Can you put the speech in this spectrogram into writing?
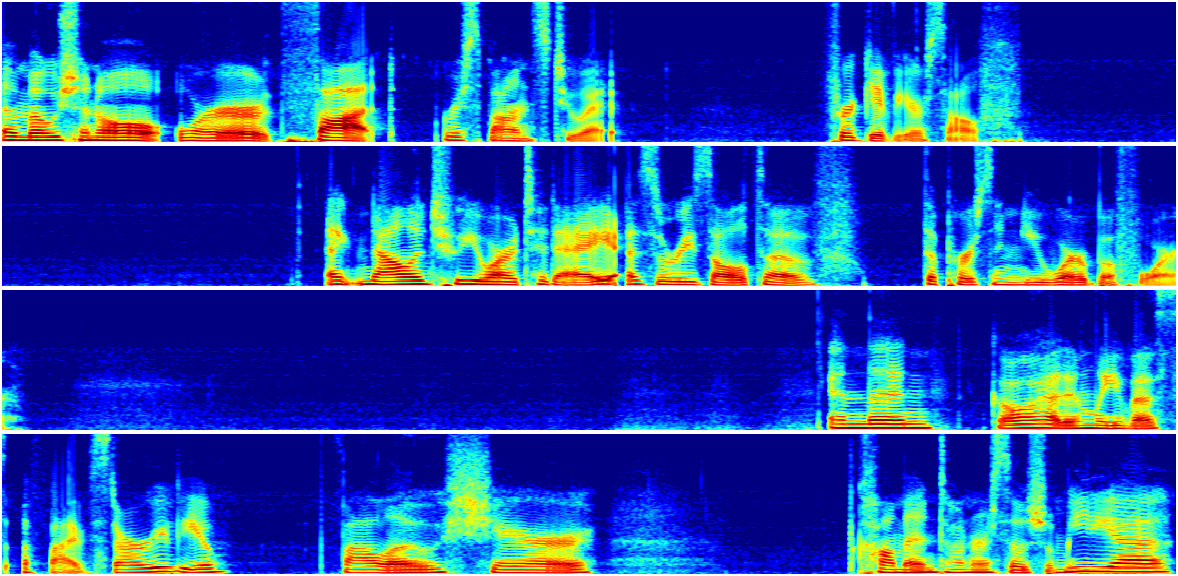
emotional or thought response to it, forgive yourself. Acknowledge who you are today as a result of the person you were before. And then go ahead and leave us a five star review. Follow, share, comment on our social media.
